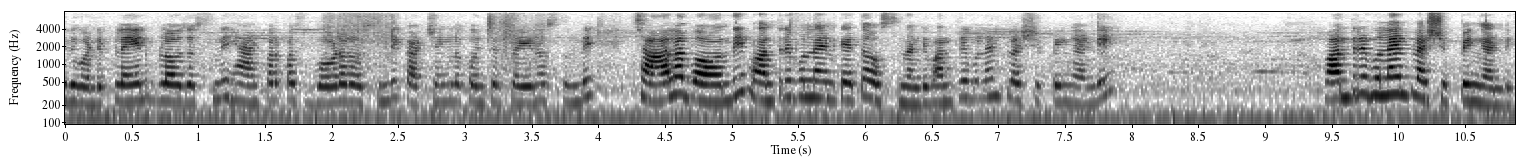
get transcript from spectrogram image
ఇదిగోండి ప్లెయిన్ బ్లౌజ్ వస్తుంది. హ్యాండ్ పర్పస్ బోర్డర్ వస్తుంది. కట్చింగ్లో కొంచెం ప్లెయిన్ వస్తుంది. చాలా బాగుంది. వన్ త్రిబుల్ నైన్కి అయితే వస్తుందండి. One triple nine plus shipping అండి. One triple nine plus shipping అండి.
